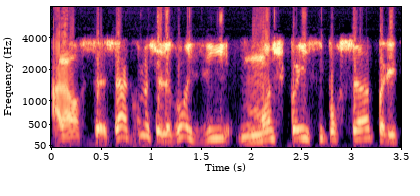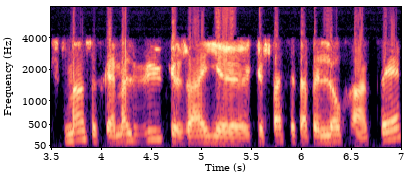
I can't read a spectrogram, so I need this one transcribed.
Alors, ce, ce à quoi M. Legault, il dit, moi, je suis pas ici pour ça, politiquement, ce serait mal vu que j'aille, euh, que je fasse cet appel-là aux Français.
